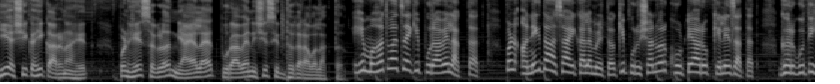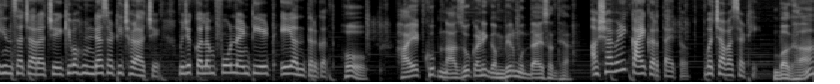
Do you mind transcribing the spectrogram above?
ही. अशी काही कारणं आहेत पण हे सगळं न्यायालयात पुराव्यानिशी सिद्ध करावं लागतं. हे महत्वाचं आहे की पुरावे लागतात पण अनेकदा असं ऐकायला मिळतं की पुरुषांवर खोटे आरोप केले जातात घरगुती हिंसाचाराचे किंवा हुंड्यासाठी छळाचे म्हणजे कलम फोर नाईन्टी एट ए अंतर्गत. हो हा एक खूप नाजूक आणि गंभीर मुद्दा आहे सध्या. अशा वेळी काय करता येतं? बचावासाठी. बघा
